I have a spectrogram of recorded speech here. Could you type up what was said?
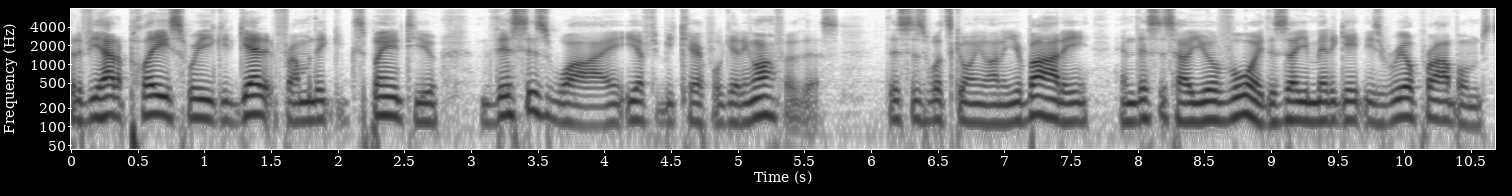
But if you had a place where you could get it from and they could explain it to you this is why you have to be careful getting off of this this is what's going on in your body and this is how you avoid this is how you mitigate these real problems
